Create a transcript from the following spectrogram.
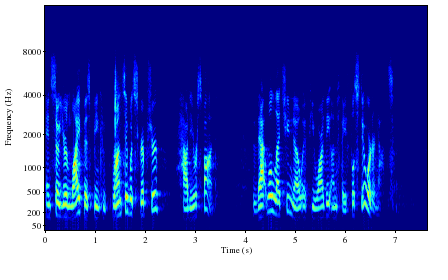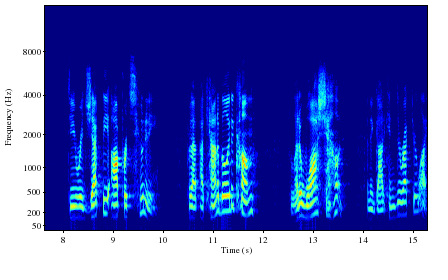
and so your life is being confronted with Scripture, how do you respond? That will let you know if you are the unfaithful steward or not. Do you reject the opportunity for that accountability to come, let it wash out, and then God can direct your life?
